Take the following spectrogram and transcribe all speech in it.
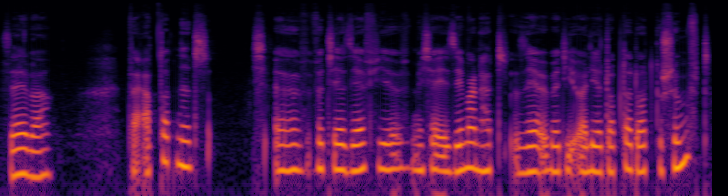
selber. Bei App.net äh, wird ja sehr viel, Michael Seemann hat sehr über die Early Adopter dort geschimpft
